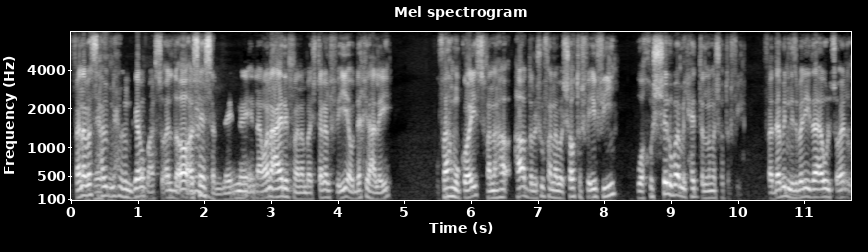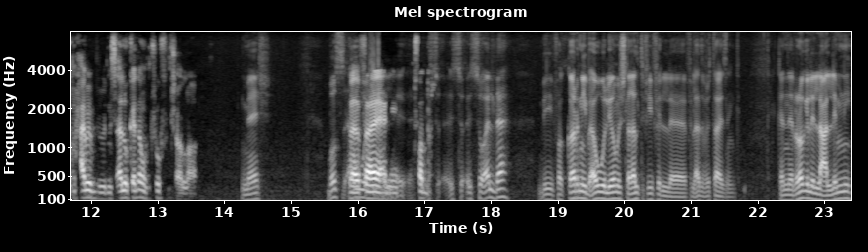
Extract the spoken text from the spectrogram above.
فأنا بس حابب إن إحنا نجاوب على السؤال ده. آه أساسا. لأن لو أنا عارف أنا بشتغل في إيه أو داخل على إيه وفاهمه كويس فأنا هقدر أشوف أنا شاطر في إيه فيه وأخش له بقى من الحتة اللي أنا شاطر فيها. فده بالنسبة. لي ده أول سؤال. أنا حابب نسأله كده ونشوف إن شاء الله. ماشي. بص ف- أول فيعني اتفضل. الس- الس- السؤال ده بيفكرني بأول يوم اشتغلت فيه في ال في ال advertising كان الراجل اللي علمني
